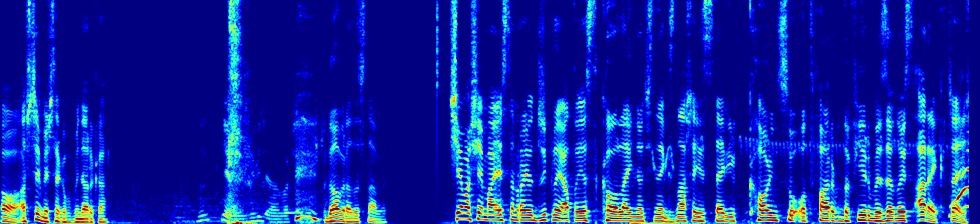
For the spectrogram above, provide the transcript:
O, a z czym jeszcze tego pomidorka? No, nie wiem, nie widziałem właśnie jeszcze. Dobra, zaczynamy. Siema, siema, jestem Riot Gplay, a to jest kolejny odcinek z naszej serii w końcu od farm do firmy. Ze mną jest Arek, cześć.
